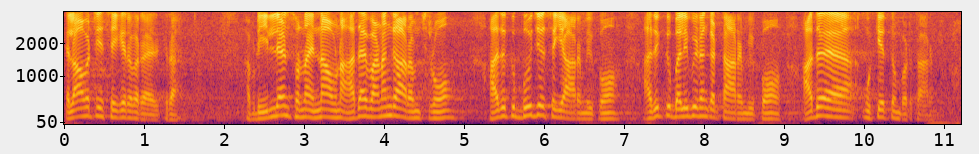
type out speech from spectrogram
எல்லாவற்றையும் செய்கிறவராக இருக்கிறார். அப்படி இல்லைன்னு சொன்னால் என்ன ஆகும்னா அதை வணங்க ஆரம்பிச்சிருவோம் அதுக்கு பூஜை செய்ய ஆரம்பிப்போம் அதுக்கு பலிபீடம் கட்ட ஆரம்பிப்போம் அதை முக்கியத்துவம் படுத்த ஆரம்பிப்போம்.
